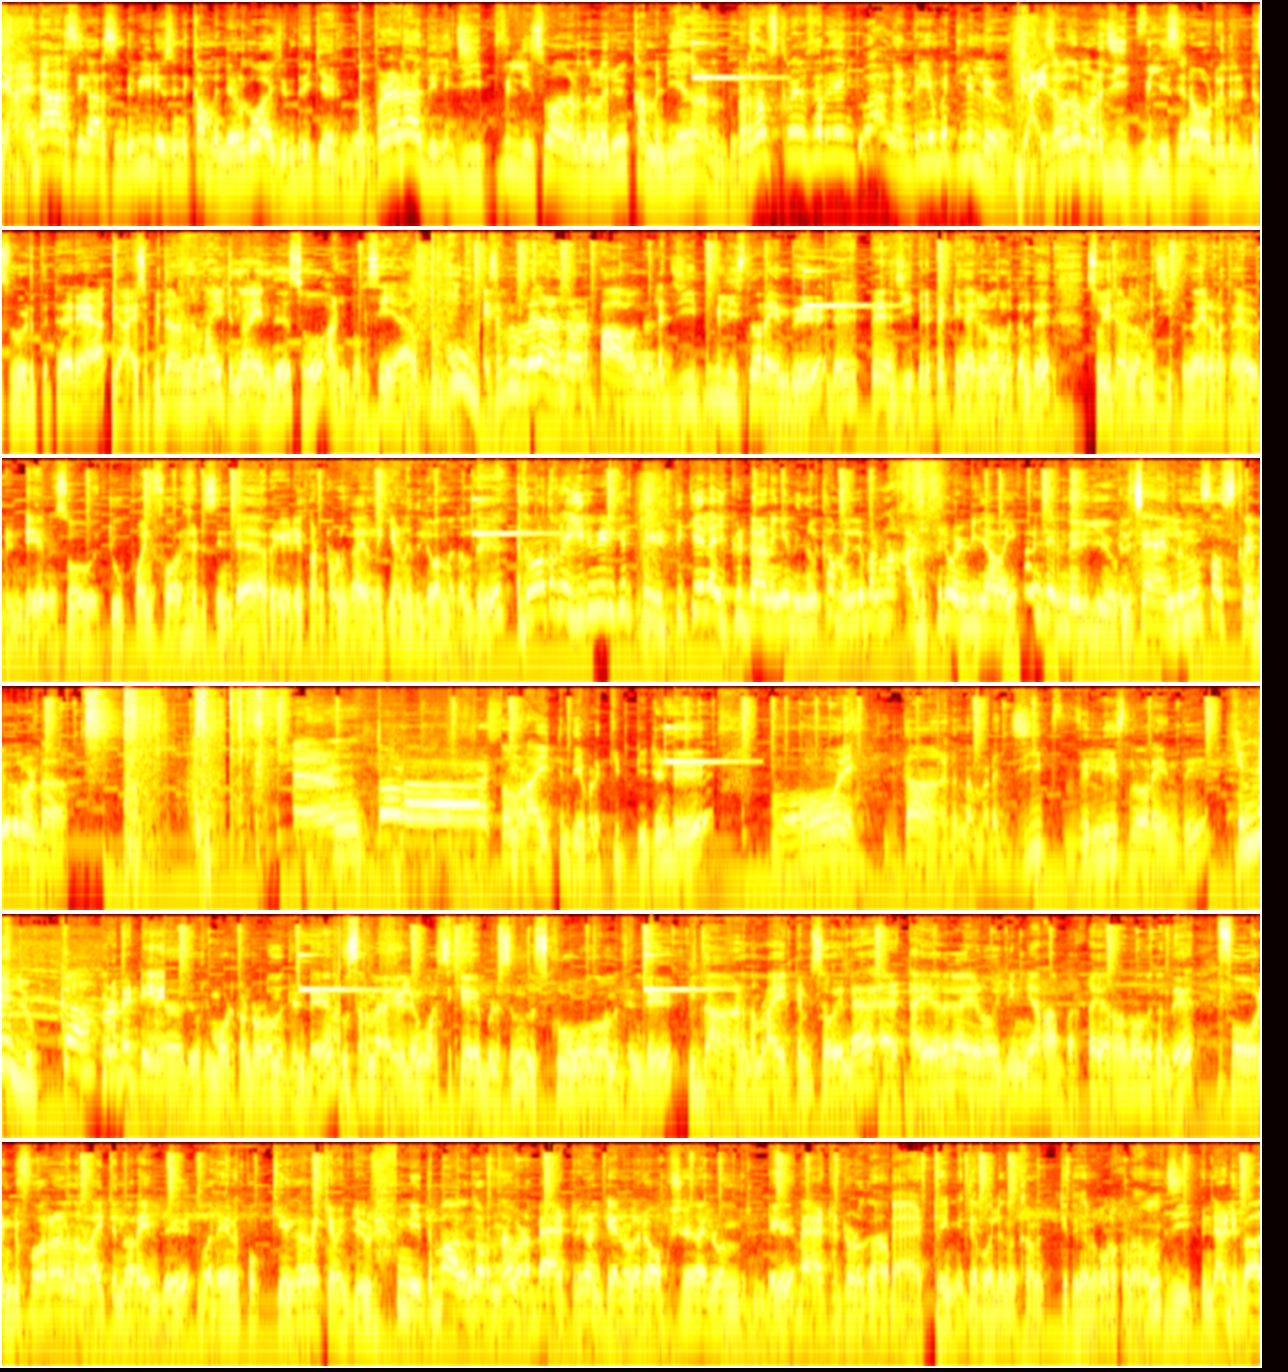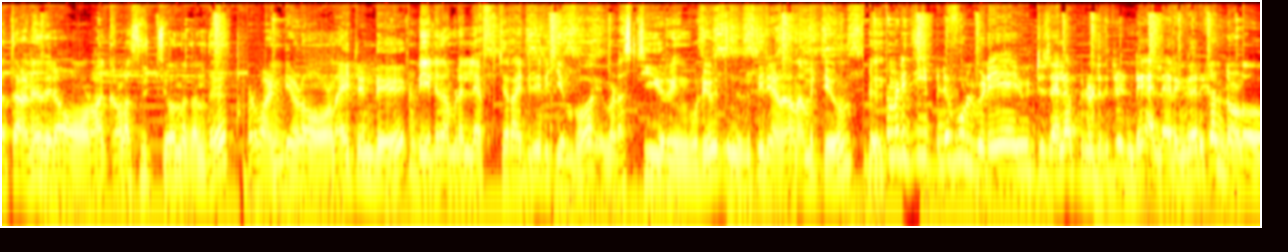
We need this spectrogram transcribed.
ഞാൻ എന്റെ R C കാർസിന്റെ വീഡിയോസിന്റെ കമന്റുകളൊക്കെ വായിച്ചോണ്ടിരിക്കുകയായിരുന്നു അപ്പോഴാണ് അതിൽ ജീപ്പ് വില്ലീസ് വാങ്ങണം എന്നുള്ള ഒരു കമന്റ് ഞാൻ കാണുന്നത്. ഇവിടെ സബ്സ്ക്രൈബേഴ്സ് പറഞ്ഞാൽ എനിക്ക് വാങ്ങാണ്ടിരിക്കാൻ പറ്റില്ലല്ലോ. ഗൈസ് അപ്പൊ നമ്മുടെ ജീപ്പ് വില്ലീസിനെ ഓർഡർ ചെയ്തിട്ടുണ്ട്. സോ എടുത്തിട്ട് വരാം. ഗൈസ് അപ്പൊ ഇതാണ് നമ്മുടെ ഐറ്റം എന്ന് പറയുന്നത്. സോ അൺബോക്സ് ചെയ്യാം. ഗൈസ് അപ്പൊ ഇവരാണ് നമ്മുടെ പാവങ്ങളുടെ ജീപ്പ് വില്ലീസ് എന്ന് പറയുന്നത്. ജീപ്പിന്റെ പെട്ടിയും കാര്യങ്ങൾ വന്നിട്ടുണ്ട്. സോ ഇതാണ് നമ്മുടെ ജീപ്പും കാര്യങ്ങളൊക്കെ ഇവിടെ ഉണ്ട് സോ ടു പോയിന്റ് ഫോർ ഹെഡ്സിന്റെ റേഡിയോ കൺട്രോളും കാര്യങ്ങളൊക്കെയാണ് ഇതിൽ വന്നിട്ടുണ്ട്. ഇത് മാത്രമല്ല ഈ വീഡിയോക്ക് ഒരു തേർട്ടി കെ ലൈക്ക് ഇട്ടാണെങ്കിൽ നിങ്ങൾ കമന്റിൽ പറഞ്ഞ അടുത്തൊരു വണ്ടി ഞാൻ വാങ്ങി കാണിച്ചു തരുന്നതായിരിക്കും. എന്റെ ചാനലൊന്നും സബ്സ്ക്രൈബ് ചെയ്തോട്ടാ നമ്മുടെ ഐറ്റം ഇവിടെ കിട്ടിയിട്ടുണ്ട്. മോനെ ഇതാണ് നമ്മുടെ ജീപ്പ് വില്ലീസ് എന്ന് പറയുന്നത്. എന്നാ ലുക്കാ? നമ്മുടെ പെട്ടിയിൽ ഒരു റിമോട്ട് കൺട്രോൾ വന്നിട്ടുണ്ട് കുസർ മാനുവലും കുറച്ച് കേബിൾസും സ്ക്രൂവും ഒക്കെ വന്നിട്ടുണ്ട്. ഇതാണ് നമ്മുടെ ഐറ്റം സോ ഇതിന്റെ ടയർ കാര്യങ്ങളോ കഴിഞ്ഞാൽ റബ്ബർ ടയർ ആണ് വന്നിട്ടുണ്ട്. ഫോർ ഇന്റു ഫോർ ആണ് നമ്മുടെ ഐറ്റം എന്ന് പറയുന്നത്. ഇതുപോലെ ഇങ്ങനെ പൊക്കിയൊക്കെ വെക്കാൻ പറ്റും ഇന്നത്തെ ഭാഗം തുറന്നാൽ ഇവിടെ ബാറ്ററി കണക്ട് ചെയ്യാനുള്ള ഒരു ഓപ്ഷൻ കാര്യം വന്നിട്ടുണ്ട്. ബാറ്ററി ഇട്ട് കൊടുക്കാം. ബാറ്ററിയും ഇതേപോലെ ഒന്ന് കണക്ട് ചെയ്ത് ഇങ്ങനെ കൊടുക്കണം. ജീപ്പിന്റെ അടിഭാഗത്താണ് ഇതിനെ ഓൺ ആക്കാനുള്ള സ്വിച്ച് വന്നിട്ടുണ്ട്. ഇവിടെ വണ്ടികൾ ഓൺ ആയിട്ടുണ്ട്. വണ്ടിയിൽ നമ്മുടെ ലെഫ്റ്റ് റൈറ്റ് തിരിക്കുമ്പോൾ ഇവിടെ സ്റ്റിയറിംഗ് കൂടി നിങ്ങൾക്ക് തിരിയാൻ കാണാൻ പറ്റും. നമ്മുടെ ജീപ്പിന്റെ full video YouTube channel upload ചെയ്തിട്ടുണ്ട്. എല്ലാവരും കയറി കണ്ടോളൂ.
